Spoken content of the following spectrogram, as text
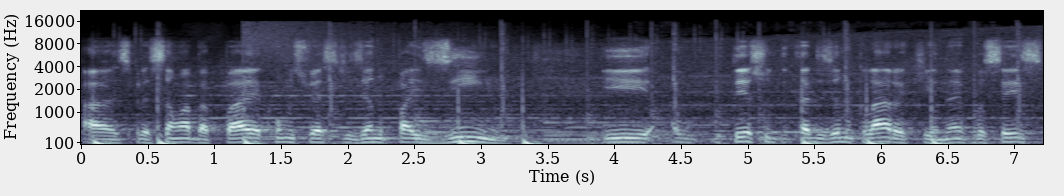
A expressão Abba, Pai é como se estivesse dizendo paizinho. E o texto está dizendo claro aqui, né? Vocês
